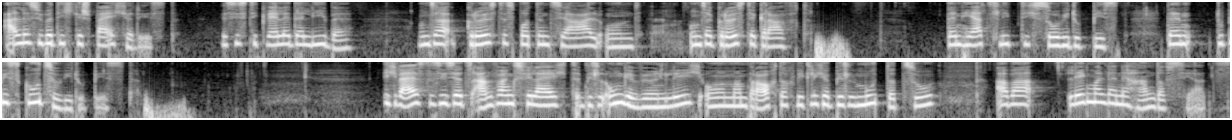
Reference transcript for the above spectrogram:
alles über dich gespeichert ist. Es ist die Quelle der Liebe, unser größtes Potenzial und unsere größte Kraft. Dein Herz liebt dich so, wie du bist, denn du bist gut so, wie du bist. Ich weiß, das ist jetzt anfangs vielleicht ein bisschen ungewöhnlich und man braucht auch wirklich ein bisschen Mut dazu, aber leg mal deine Hand aufs Herz,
